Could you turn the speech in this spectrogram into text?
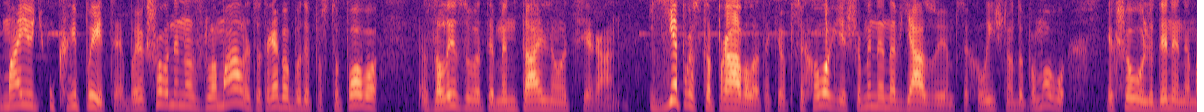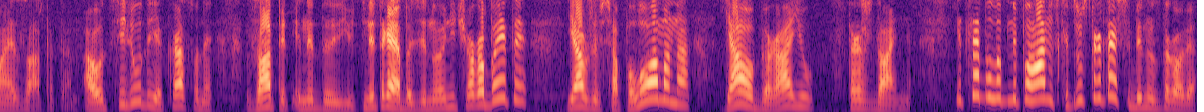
мають укріпити. Бо якщо вони нас зламали, то треба буде поступово зализувати ментально ці рани. Є просто правило таке в психології, що ми не нав'язуємо психологічну допомогу, якщо у людини немає запита. А от ці люди якраз вони запит і не дають. Не треба зі мною нічого робити, я вже вся поломана, я обираю страждання. І це було б непогано сказати, ну страдай собі на здоров'я.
